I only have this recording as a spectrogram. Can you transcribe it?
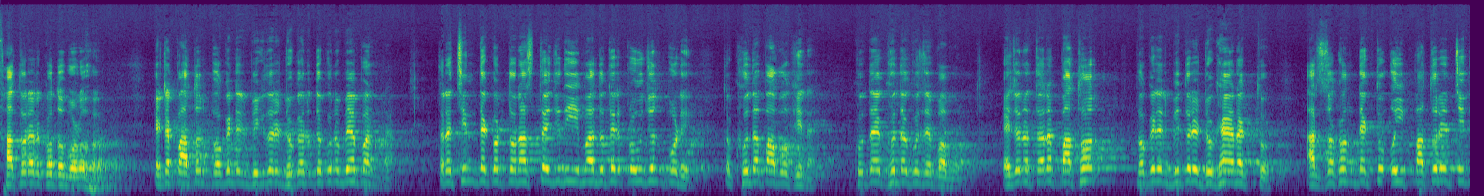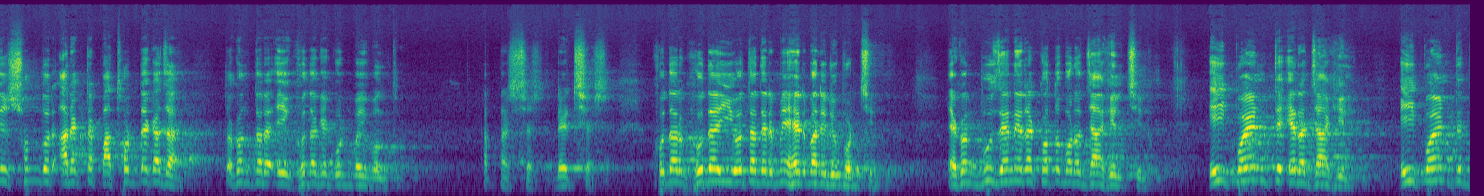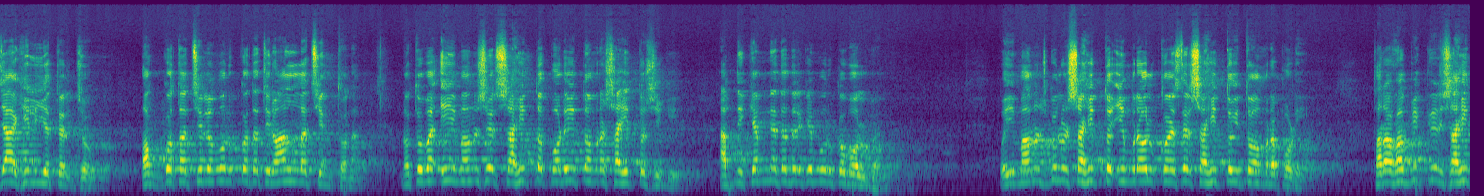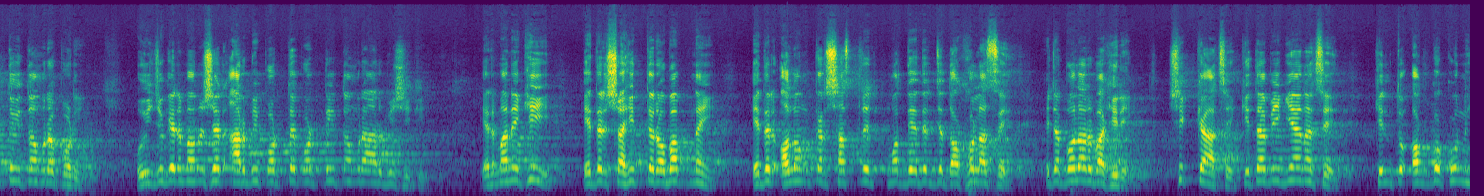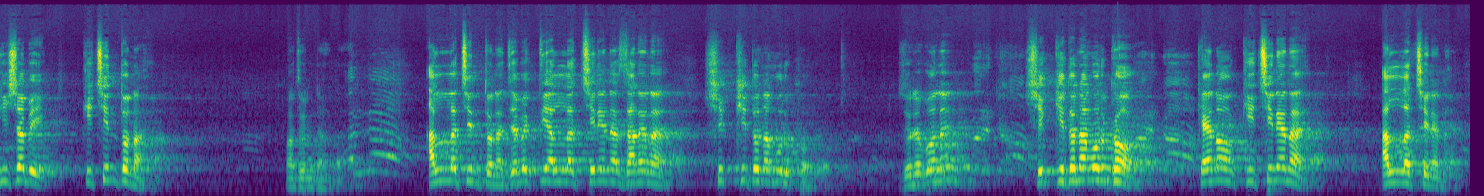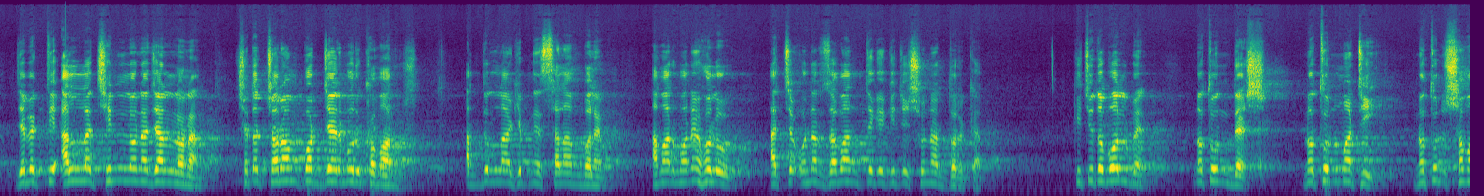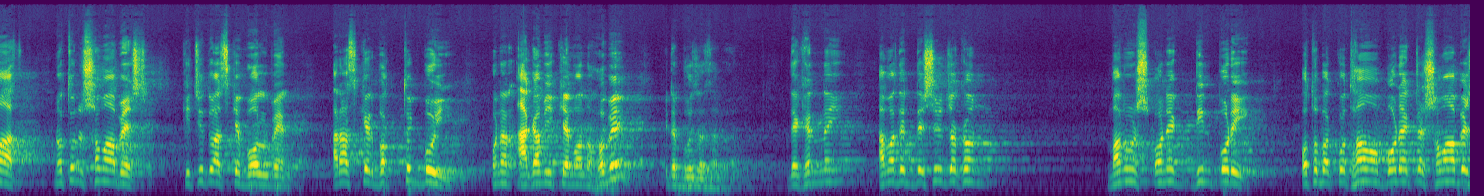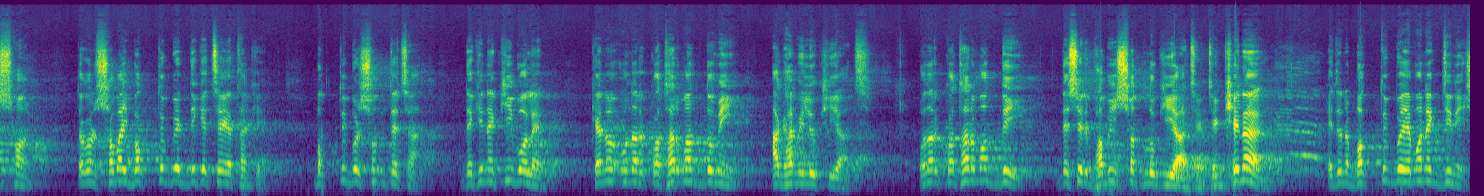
আর কত বড় হয়? এটা পাথর পকেটের ভিতরে ঢোকানো তো কোনো ব্যাপার না। তারা চিন্তা করতো, রাস্তায় যদি ইমাদতের প্রয়োজন পড়ে, তো ক্ষুদা পাবো কিনা? ক্ষুদায় ক্ষুদা খুঁজে পাবো? এজন্য তারা পাথর পকেটের ভিতরে ঢুকায় রাখতো। আর যখন দেখতো ওই পাথরের চেয়ে সুন্দর আরেকটা পাথর দেখা যায়, তখন তারা এই ক্ষুদাকে গুড বাই বলতো। আপনার শেষ, ডেট শেষ। ক্ষুদার ক্ষুদাইও তাদের মেহেরবানির উপর ছিল। এখন বুঝেন এরা কত বড় জাহিল ছিল। এই পয়েন্টে এরা জাহিল। এই পয়েন্টে জাহিলিয়তের যোগ। অজ্ঞতা ছিল, মূর্খতা ছিল, আল্লাহ চিন্ত না। নতুবা এই মানুষের সাহিত্য পড়েই তো আমরা সাহিত্য শিখি। আপনি কেমনে তাদেরকে মূর্খ বলবেন? ওই মানুষগুলোর সাহিত্য ইমরাউল কয়েসের সাহিত্যই তো আমরা পড়ি। তারাফা বিক্রির সাহিত্যই তো আমরা পড়ি। ওই যুগের মানুষের আরবি পড়তে পড়তেই তো আমরা আরবি শিখি। এর মানে কি? এদের সাহিত্যের অভাব নেই। এদের অলঙ্কার শাস্ত্রের মধ্যে এদের যে দখল আছে এটা বলার বাহিরে। শিক্ষা আছে কিতাবি জ্ঞান আছে কিন্তু অজ্ঞ কোন হিসাবে কি চিন্ত না। আল্লাহ চিন্ত না। যে ব্যক্তি আল্লাহ চিনে না জানে না শিক্ষিত না মূর্খ। জোরে বলেন। শিক্ষিত না মূর্খ? কেন? কি চিনে না? আল্লাহ চিনে না। যে ব্যক্তি আল্লাহ চিনল না, জানলো না সেটা চরম পর্যায়ের মূর্খ মানুষ। আবদুল্লাহ ইবনে সালাম বলেন, আমার মনে হলো আচ্ছা ওনার জবান থেকে কিছু শোনার দরকার। কিছু তো বলবেন, নতুন দেশ, নতুন মাটি, নতুন সমাজ, নতুন সমাবেশ, কিছু তো আজকে বলবেন। আর আজকের বক্তব্যই ওনার আগামী কেমন হবে, এটা বোঝা যাবে দেখেন নাই, আমাদের দেশে যখন মানুষ অনেক দিন পরে অথবা কোথাও বড় একটা সমাবেশ হয় তখন সবাই বক্তব্যের দিকে চেয়ে থাকে, বক্তব্য শুনতে চান। দেখি না কি বলেন, কেন ওনার কথার মাধ্যমেই আগামী লুকিয়ে আছে? ওনার কথার মধ্যেই দেশের ভবিষ্যৎ লুকিয়ে আছে, ঠিক না? এই জন্য বক্তব্য এমন এক জিনিস,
